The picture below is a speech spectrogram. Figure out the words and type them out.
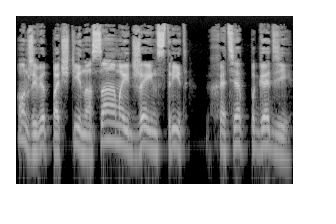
Он живет почти на самой Джейн-стрит. Хотя, погоди,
